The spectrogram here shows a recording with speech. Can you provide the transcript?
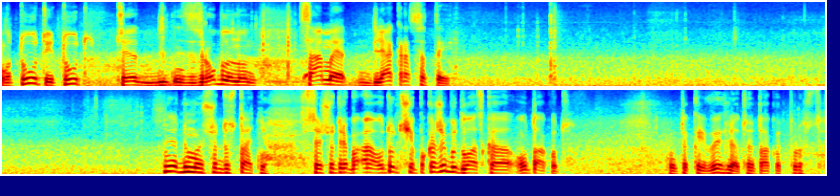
отут і тут це зроблено саме для красоти. Ну, я думаю, що достатньо. Все, що треба. А, отут ще покажи, будь ласка, отак от. Отакий вигляд, отак от просто.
